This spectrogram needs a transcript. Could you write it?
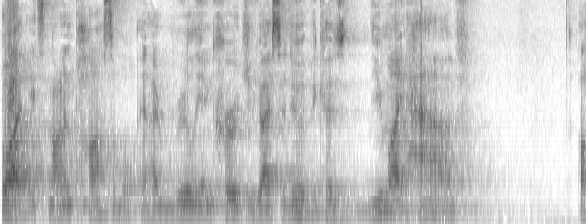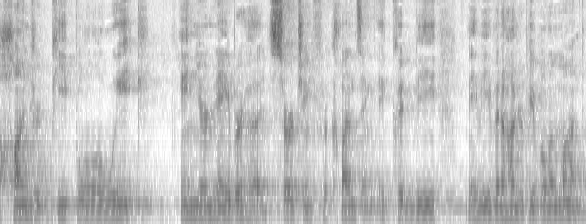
But it's not impossible. And I really encourage you guys to do it because you might have a hundred people a week in your neighborhood searching for cleansing. It could be maybe even 100 people a month.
